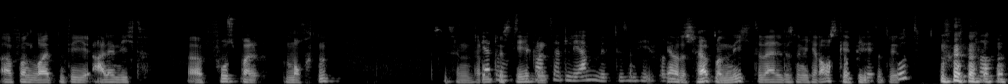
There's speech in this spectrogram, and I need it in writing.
äh, von Leuten, die alle nicht äh, Fußball mochten. Das ist ein Ja, du musst die ganze Zeit lernen mit diesem Hebel. Ja, aber das hört man nicht, weil das nämlich okay, rausgefiltert wird. gut. Dann,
